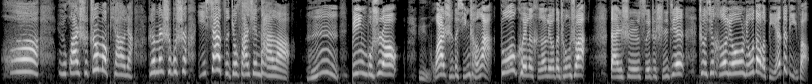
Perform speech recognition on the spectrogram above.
哇，雨花石这么漂亮，人们是不是一下子就发现它了？嗯，并不是哦，雨花石的形成啊，多亏了河流的冲刷。但是随着时间，这些河流流到了别的地方，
